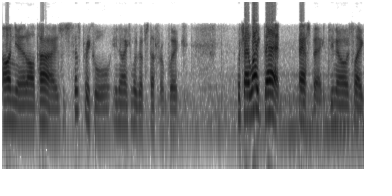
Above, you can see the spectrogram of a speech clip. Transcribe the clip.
on you at all times. That's pretty cool. You know, I can look up stuff real quick, which I like that aspect. You know, it's like,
